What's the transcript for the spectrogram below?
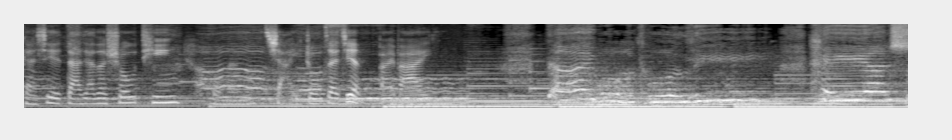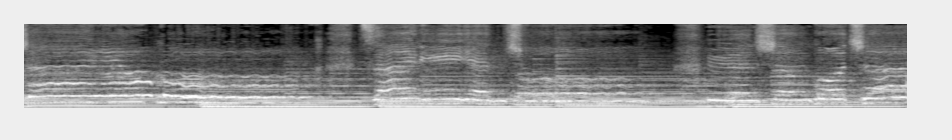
感谢大家的收听，我们下一周再见，拜拜。带我脱离黑暗深幽谷，在你眼中远胜过珍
